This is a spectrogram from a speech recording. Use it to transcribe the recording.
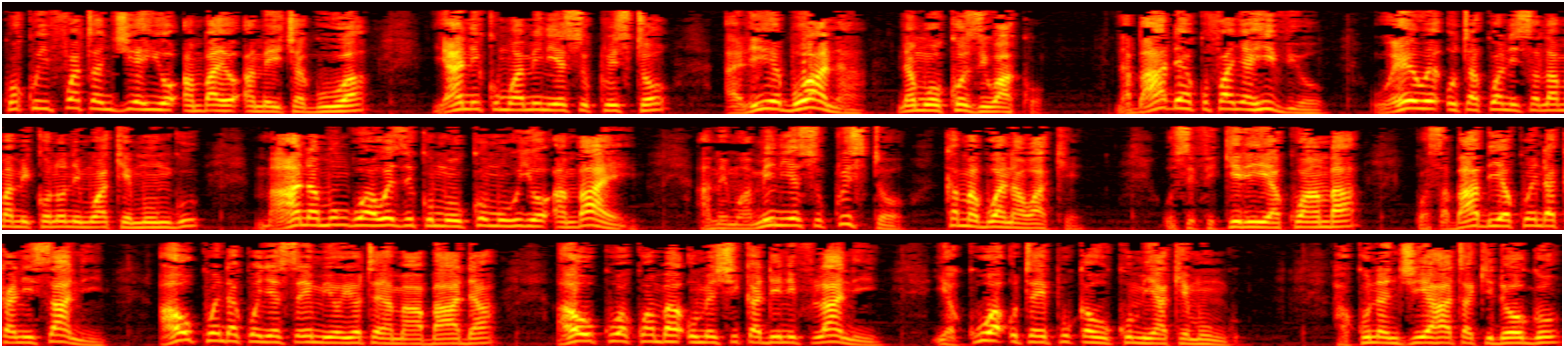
kwa kuifuata njia hiyo ambayo ameichagua yani kumwamini yesu kristo aliye bwana na mwokozi wako. Na baada ya kufanya hivyo wewe utakuwa ni salama mikononi mwake mungu maana mungu hawezi kumhukumu huyo ambaye amemwamini yesu kristo kama bwana wake. Usifikiri ya kwamba kwa sababu ya kwenda kanisani au kwenda kwenye sehemu yoyote ya maabada au kuwa kwamba umeshika dini fulani ya kuwa utaepuka hukumu yake mungu hakuna njia hata kidogo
